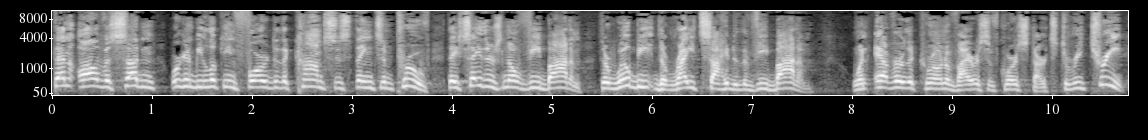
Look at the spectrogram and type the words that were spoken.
then all of a sudden we're going to be looking forward to the comps as things improve. They say there's no V bottom. There will be the right side of the V bottom whenever the coronavirus, of course, starts to retreat.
